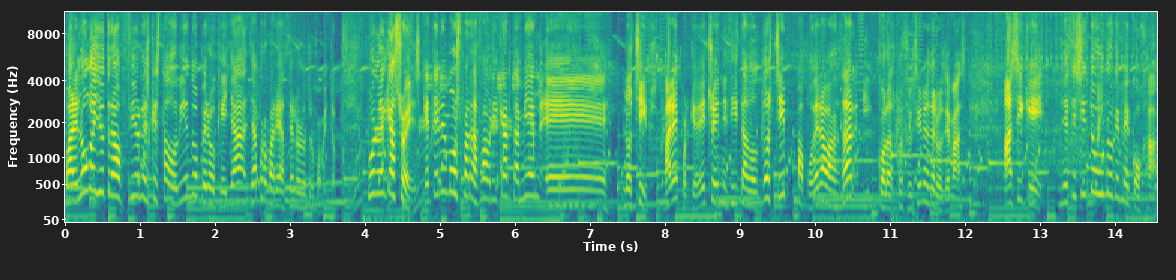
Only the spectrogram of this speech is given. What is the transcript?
Vale, luego hay otras opciones que he estado viendo Pero que ya, ya probaré a hacerlo en otro momento Bueno, el caso es que tenemos para fabricar también eh, Los chips, ¿vale? Porque de hecho he necesitado dos chips para poder avanzar Y con las construcciones de los demás Así que necesito uno que me coja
